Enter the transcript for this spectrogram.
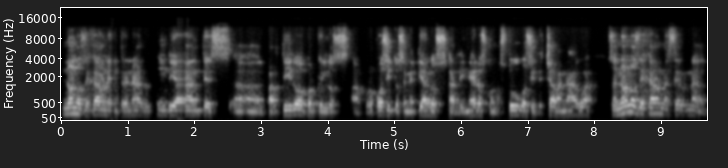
no nos dejaron entrenar un día antes al partido porque los, a propósito se metían los jardineros con los tubos y te echaban agua, o sea, no nos dejaron hacer nada.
